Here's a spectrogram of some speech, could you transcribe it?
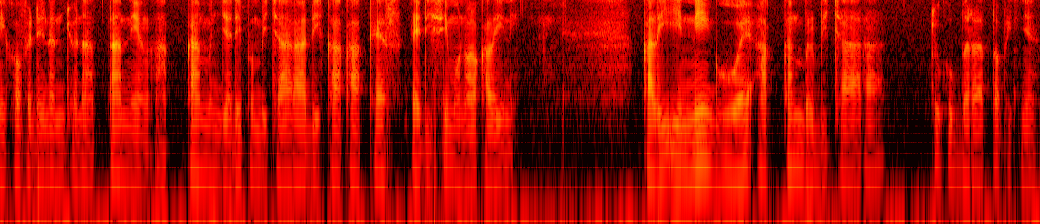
Niko Ferdinand Jonathan yang akan menjadi pembicara di Kakak Kes edisi monolog kali ini. Kali ini gue akan berbicara cukup berat topiknya,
